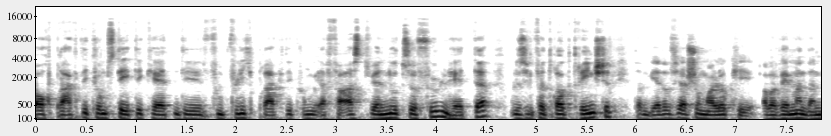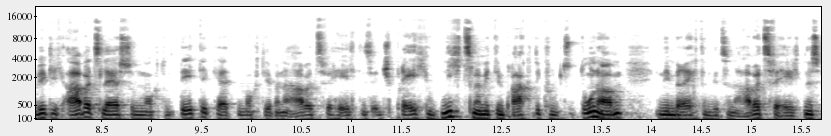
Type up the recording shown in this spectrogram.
auch Praktikumstätigkeiten, die vom Pflichtpraktikum erfasst werden, nur zu erfüllen hätte und es im Vertrag drinsteht, dann wäre das ja schon mal okay. Aber wenn man dann wirklich Arbeitsleistung macht und Tätigkeiten macht, die aber einem Arbeitsverhältnis entsprechen und nichts mehr mit dem Praktikum zu tun haben, in dem Bereich dann wird es ein Arbeitsverhältnis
